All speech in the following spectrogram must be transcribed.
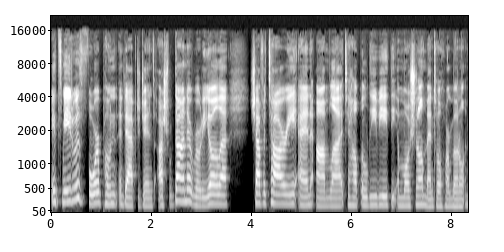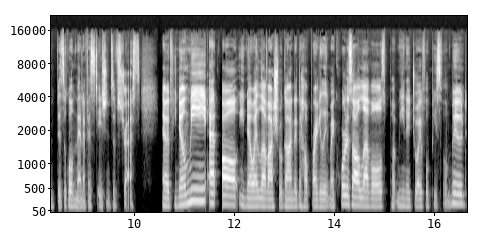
it's made with four potent adaptogens ashwagandha, rhodiola, Shatavari, and amla to help alleviate the emotional, mental, hormonal, and physical manifestations of stress. Now, if you know me at all, you know I love ashwagandha to help regulate my cortisol levels, put me in a joyful, peaceful mood.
